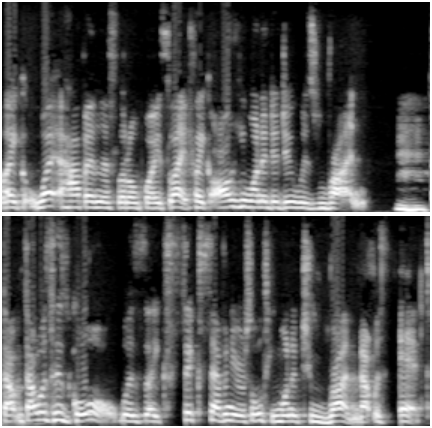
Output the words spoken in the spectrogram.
Like, what happened in this little boy's life? Like, all he wanted to do was run. Mm-hmm. That that was his goal. Was like six, seven years old. He wanted to run. That was it.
